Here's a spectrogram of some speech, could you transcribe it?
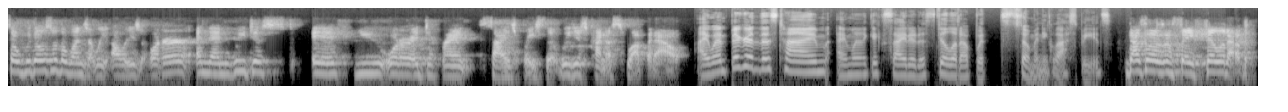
So those are the ones that we always order. And then we just, if you order a different size bracelet, we just kind of swap it out. I went bigger this time. I'm like excited to fill it up with so many glass beads. That's what I was gonna say. Fill it up.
